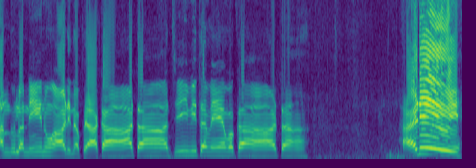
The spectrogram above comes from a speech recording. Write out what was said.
అందులో నేను ఆడిన పేక ఆట. జీవితమే ఒక ఆట. ఆడి!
